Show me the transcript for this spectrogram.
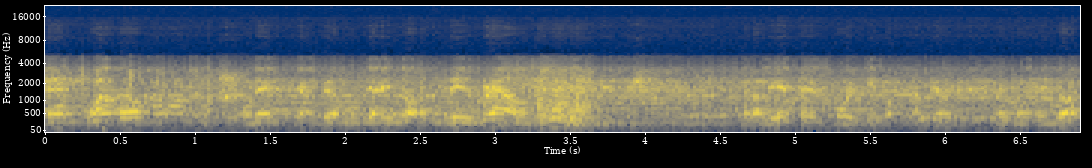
En cuatro, un ex campeón mundial indoor, Chris Brown. Pero Ali es el último campeón del mundo indoor.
